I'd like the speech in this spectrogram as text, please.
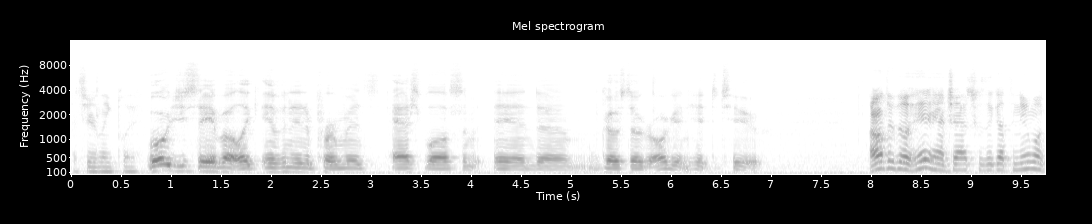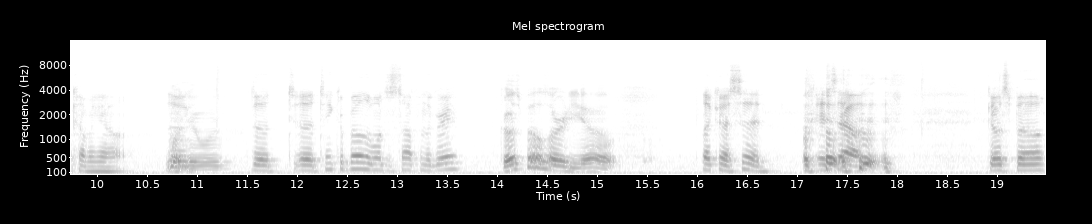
that's your link play. What would you say about like Infinite Impermanence, Ash Blossom, and um, Ghost Ogre all getting hit to two? I don't think they'll hit hand traps because they got the new one coming out. What The new one? the uh, Tinkerbell, the ones that stop from the grave. Ghost Belle's already out. Like I said, It's out. Ghost Belle.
